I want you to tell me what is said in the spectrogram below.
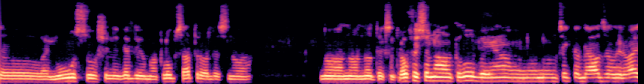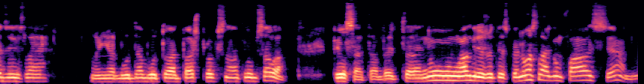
vai mūsu šī gadījumā klubs atrodas no no, no, no teiksim, profesionāla kluba, jā, un, un, un cik daudz vēl ir vajadzīgs, lai viņi varbūt dabūtu tādu pašu profesionālu klubu savā pilsētā. Bet, nu, atgriežoties pie noslēguma fāzes, jā, nu,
